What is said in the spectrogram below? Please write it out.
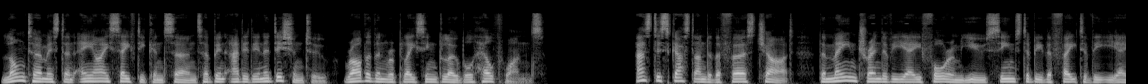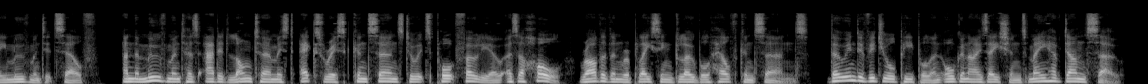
Long-termist and AI safety concerns have been added in addition to, rather than replacing global health ones. As discussed under the first chart, the main trend of EA forum use seems to be the fate of the EA movement itself, and the movement has added long-termist X risk concerns to its portfolio as a whole, rather than replacing global health concerns, though individual people and organizations may have done so.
